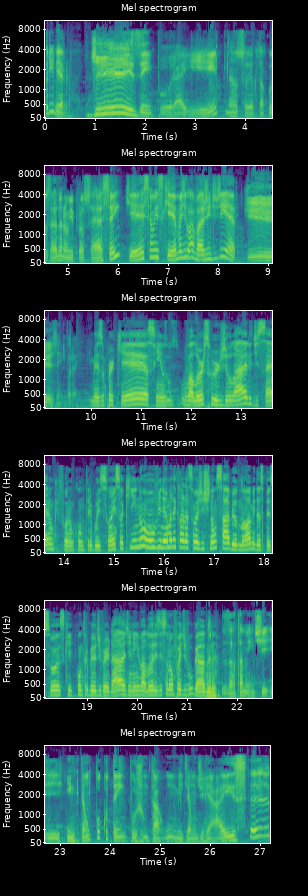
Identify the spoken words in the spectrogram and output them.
Primeiro, dizem por aí, não sou eu que tô acusando, não me processem, que esse é um esquema de lavagem de dinheiro. Dizem por aí. Mesmo porque, assim, o, o, valor surgiu lá, eles disseram que foram contribuições, só que não houve nenhuma declaração, a gente não sabe o nome das pessoas que contribuiu de verdade, nem valores, isso não foi divulgado, né? Exatamente, e em tão pouco tempo juntar um milhão de reais eh,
